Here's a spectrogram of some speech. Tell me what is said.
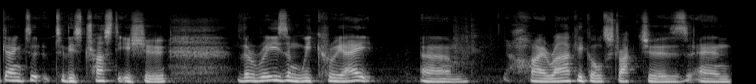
going to to this trust issue, the reason we create um, hierarchical structures and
